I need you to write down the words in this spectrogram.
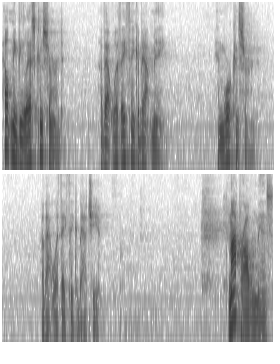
help me be less concerned about what they think about me and more concerned about what they think about you. My problem is,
